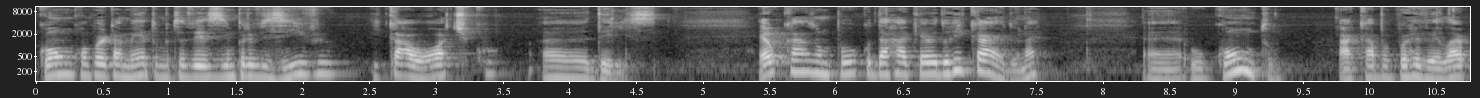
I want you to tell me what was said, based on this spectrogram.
com um comportamento muitas vezes imprevisível e caótico uh, deles. É o caso um pouco da Raquel e do Ricardo, né? O conto acaba por revelar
